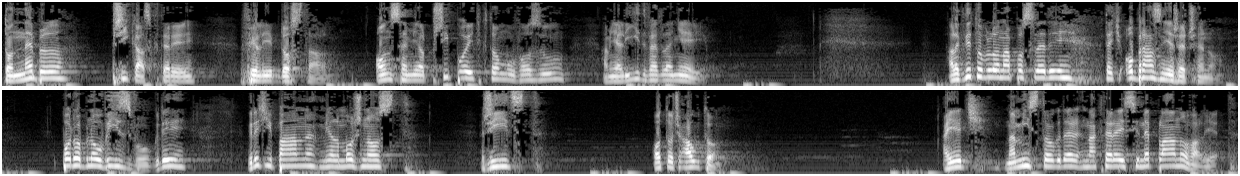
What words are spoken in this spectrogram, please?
to nebyl příkaz, který Filip dostal. On se měl připojit k tomu vozu a měl jít vedle něj. Ale kdy to bylo naposledy, teď obrazně řečeno, podobnou výzvu, kdy, kdy ti pán měl možnost říct, otoč auto. A jeď na místo, kde, na které jsi neplánoval jet.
